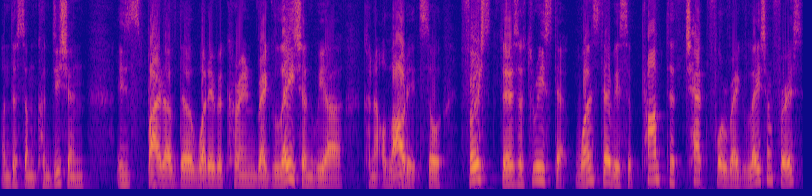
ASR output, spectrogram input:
under some condition, in spite of the whatever current regulation, we are kind of allowed it. So first, there's a three step. One step is a prompt check for regulation first.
